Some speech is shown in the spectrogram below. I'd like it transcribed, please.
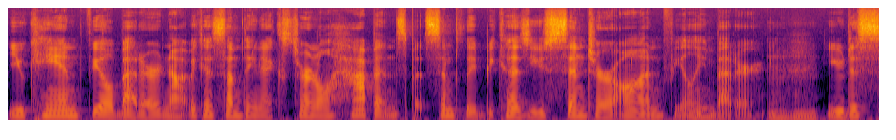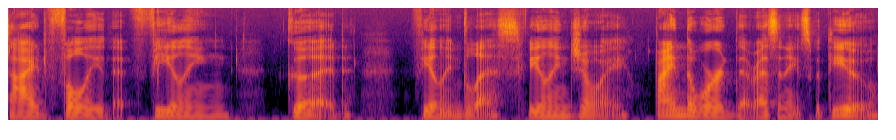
you can feel better, not because something external happens, but simply because you center on feeling better. Mhm. You decide fully that feeling good, feeling bliss, feeling joy, find the word that resonates with you.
